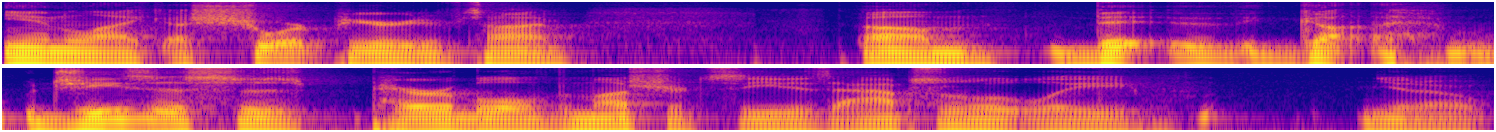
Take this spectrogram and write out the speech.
in like a short period of time. Um, the, the God, Jesus's parable of the mustard seed is absolutely you know,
